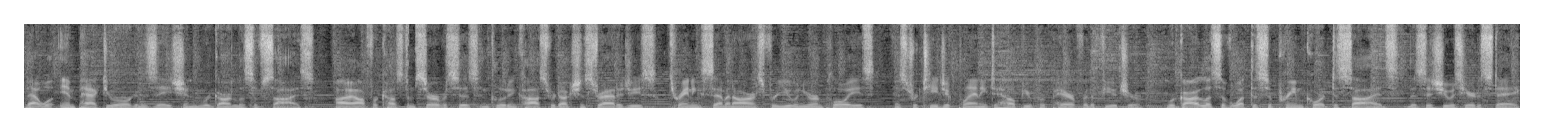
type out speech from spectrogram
that will impact your organization regardless of size. I offer custom services, including cost reduction strategies, training seminars for you and your employees, and strategic planning to help you prepare for the future. Regardless of what the Supreme Court decides, this issue is here to stay.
